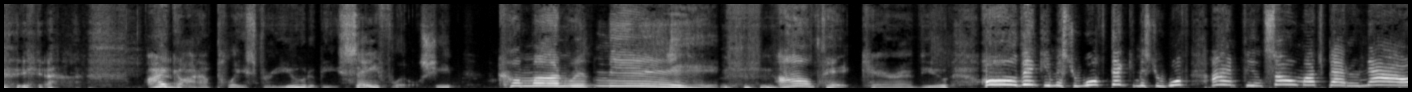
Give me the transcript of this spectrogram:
yeah. I got a place for you to be safe, little sheep. Come on with me. I'll take care of you. Oh, thank you, Mr. Wolf. Thank you, Mr. Wolf. I feel so much better now.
